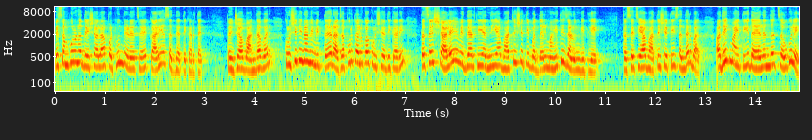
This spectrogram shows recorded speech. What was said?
हे संपूर्ण देशाला पठून देण्याचे कार्य सध्या ते करतायत. त्यांच्या बांधावर कृषी दिनानिमित्त राजापूर तालुका कृषी अधिकारी तसेच शालेय विद्यार्थी यांनी या भातशेतीबद्दल माहिती जाणून घेतली आहे. तसेच या भातशेती संदर्भात अधिक माहिती दयानंद चौगुले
